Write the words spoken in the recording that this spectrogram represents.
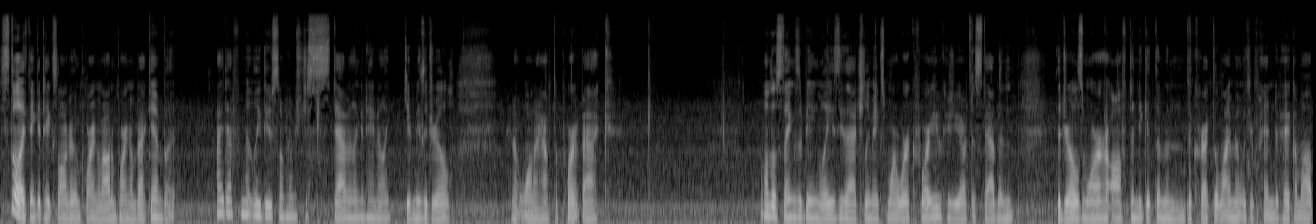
still I think it takes longer than pouring them out and pouring them back in, but I definitely do sometimes just stab in the container like give me the drill. I don't want to have to pour it back. One of those things of being lazy that actually makes more work for you because you have to stab in the drills more often to get them in the correct alignment with your pen to pick them up.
